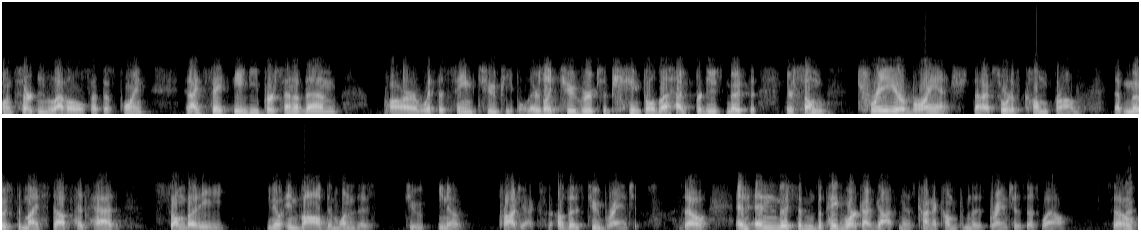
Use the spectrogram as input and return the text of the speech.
on certain levels at this point, and I'd say eighty percent of them are with the same two people. There's like two groups of people that I've produced most. Of, there's some tree or branch that I've sort of come from that most of my stuff has had somebody, you know, involved in one of those two, you know, projects of those two branches. So, and and most of the paid work I've gotten has kind of come from those branches as well. So,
